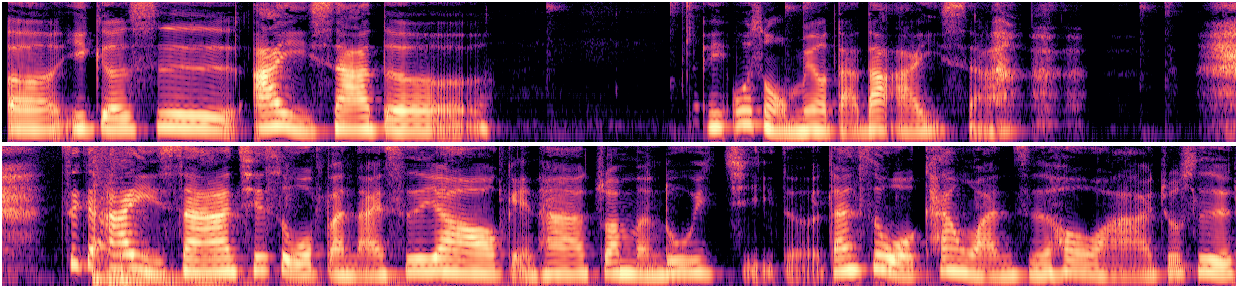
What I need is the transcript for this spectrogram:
呃，一个是阿以莎的，诶，为什么我没有达到阿以莎？这个阿以莎其实我本来是要给他专门录一集的，但是我看完之后啊，就是。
